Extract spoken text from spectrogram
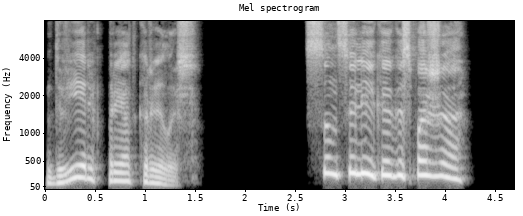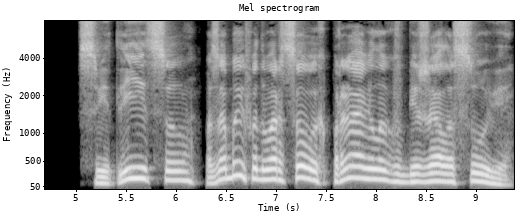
Дверь приоткрылась. «Солнцеликая госпожа!» Светлицу, позабыв о дворцовых правилах, вбежала Суви.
